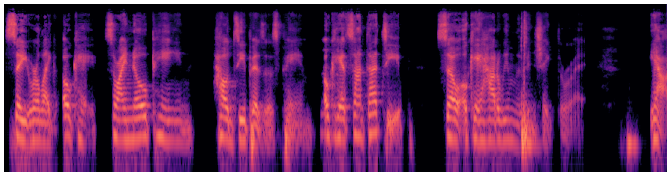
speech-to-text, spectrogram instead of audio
So you were like, okay, so I know pain. How deep is this pain? Okay, mm-hmm. it's not that deep. So, okay, how do we move and shake through it? Yeah,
